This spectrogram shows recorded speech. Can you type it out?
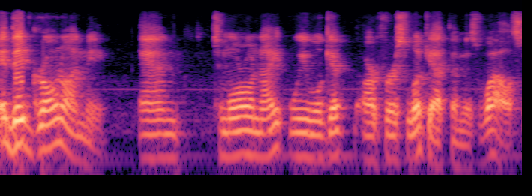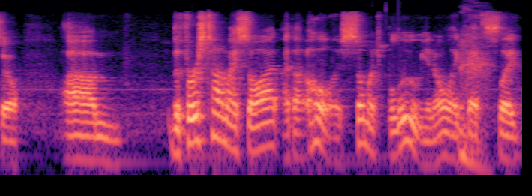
They've grown on me, and tomorrow night we will get our first look at them as well. So, um, the first time I saw it, I thought, "Oh, there's so much blue," you know, like that's like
